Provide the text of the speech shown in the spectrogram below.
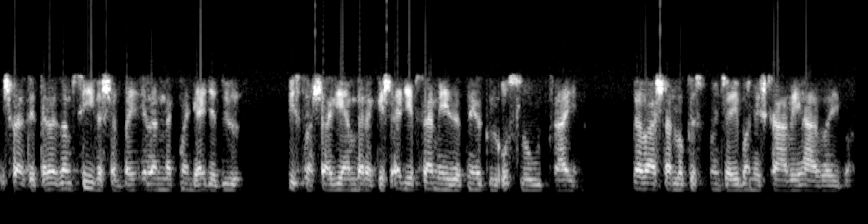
és feltételezem szívesebben jelennek meg egyedül biztonsági emberek és egyéb személyzet nélkül Oszló utcáin, bevásárlóközpontjaiban és kávéházaiban.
